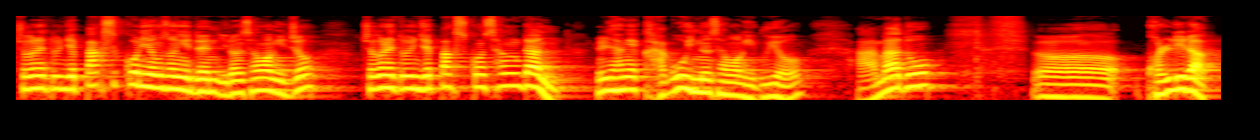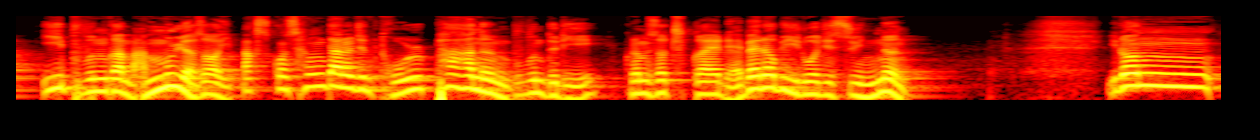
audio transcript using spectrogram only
최근에 또 이제 박스권이 형성이 된 이런 상황이죠. 최근에 또 이제 박스권 상단을 향해 가고 있는 상황이고요. 아마도 어, 권리락 이 부분과 맞물려서 이 박스권 상단을 좀 돌파하는 부분들이 그러면서 주가의 레벨업이 이루어질 수 있는 이런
